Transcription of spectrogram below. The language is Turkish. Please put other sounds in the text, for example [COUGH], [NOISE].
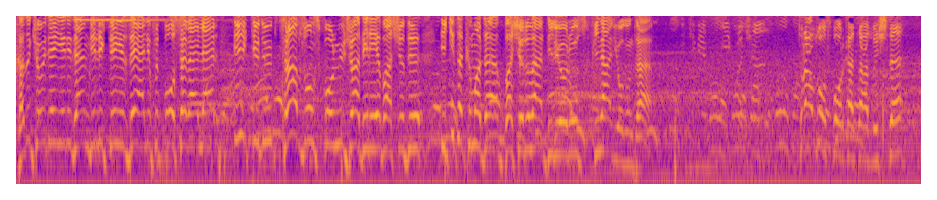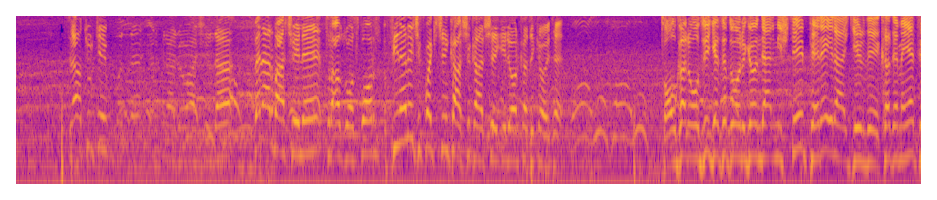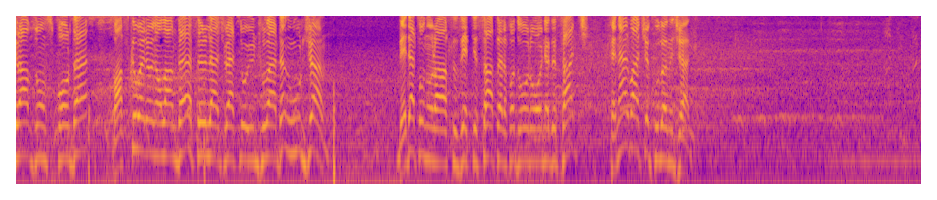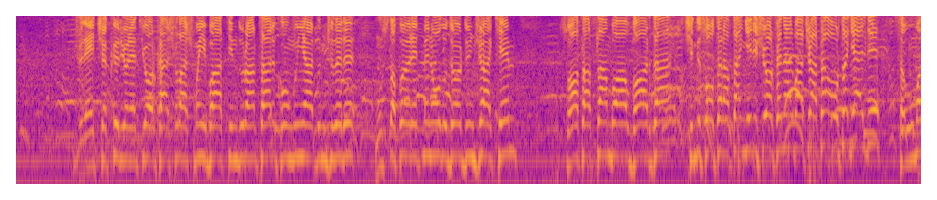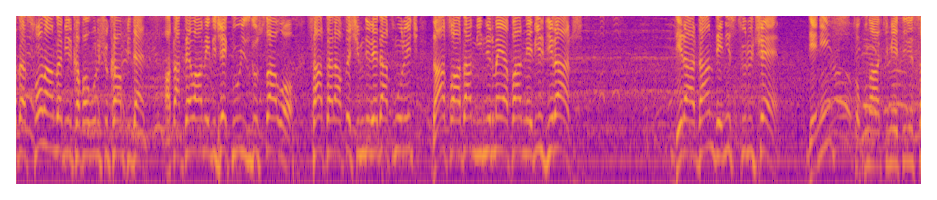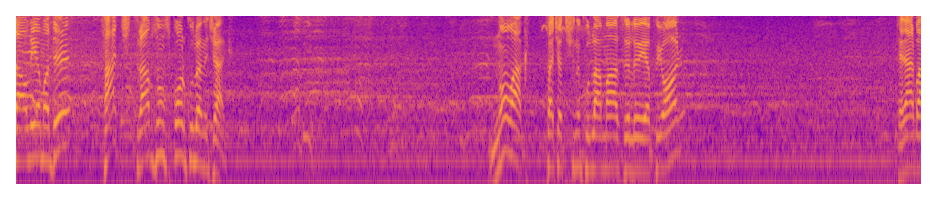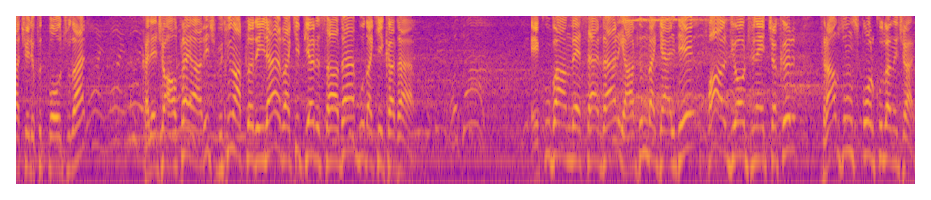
Kadıköy'de yeniden birlikteyiz değerli futbol severler. İlk düdük Trabzonspor mücadeleye başladı. İki takıma da başarılar diliyoruz final yolunda. Trabzonspor kazanmıştı. Sıra Türkiye Kupası yarı final rövanşında Fenerbahçe ile Trabzonspor finale çıkmak için karşı karşıya geliyor Kadıköy'de. Tolga Rodriguez'e doğru göndermişti. Pereira girdi kademeye Trabzonspor'da. Baskı var ön alanda sarı lacivertli oyunculardan Uğurcan. Vedat onu rahatsız etti. Sağ tarafa doğru oynadı taç. Fenerbahçe kullanacak. Cüneyt Çakır yönetiyor karşılaşmayı. Bahattin Duran, Tarık Ongun yardımcıları. Mustafa Öğretmenoğlu dördüncü hakem. Suat Aslanboğa varda. Şimdi sol taraftan gelişiyor Fenerbahçe hata orta geldi. Savunmada son anda bir kafa vuruşu Kampi'den. Atak devam edecek Luis Gustavo. Sağ tarafta şimdi Vedat Muriç. Daha sağdan bindirme yapan Nebil Dirar. Dirar'dan Deniz Türüç'e. Deniz topun hakimiyetini sağlayamadı. Taç Trabzonspor kullanacak. Novak taç atışını kullanma hazırlığı yapıyor. Fenerbahçeli futbolcular kaleci Altay hariç bütün atlarıyla rakip yarı sahada bu dakikada. Ekuban ve Serdar yardım da geldi. Faul diyor Cüneyt Çakır. Trabzonspor kullanacak.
